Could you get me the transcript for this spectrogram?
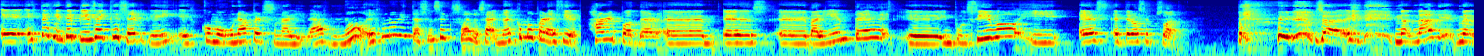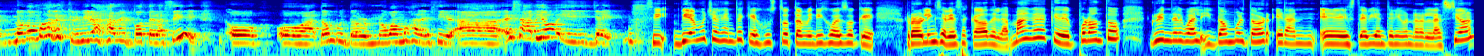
Eh, esta gente piensa que ser gay es como una personalidad, no, es una orientación sexual, o sea, no es como para decir Harry Potter eh, es eh, valiente, impulsivo y es heterosexual. o sea, nadie, no, vamos a describir a Harry Potter así, o, o, a Dumbledore, no vamos a decir, ah, es sabio y gay. Sí, vi a mucha gente que justo también dijo eso, que Rowling se había sacado de la manga, que de pronto Grindelwald y Dumbledore eran, este, habían tenido una relación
